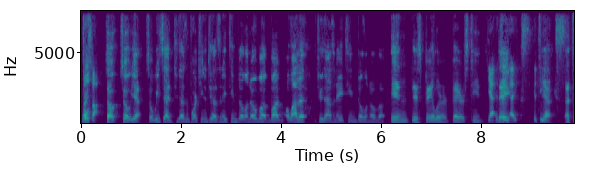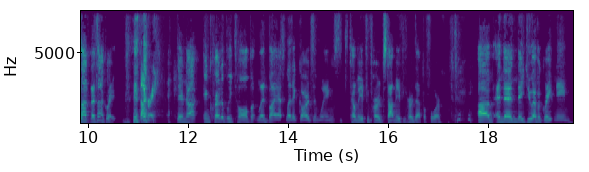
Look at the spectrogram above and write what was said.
Full right. stop. So so yeah. So we said 2014 and 2018 Villanova, but a lot of 2018 Villanova in this Baylor Bears team. Yeah, it's They- a yikes. It's a Yeah, yikes. that's not that's not great. It's not great. They're not incredibly tall, but led by athletic guards and wings. Tell me if you've heard. Stop me if you've heard that before. um, and then they do have a great name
